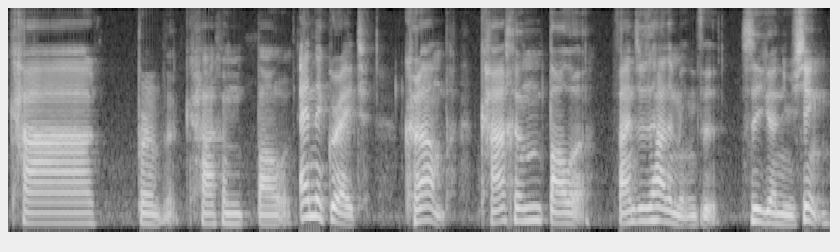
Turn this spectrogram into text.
卡不是不是卡亨鲍 Annegret Klump 卡亨鲍尔，反正就是她的名字，是一个女性，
